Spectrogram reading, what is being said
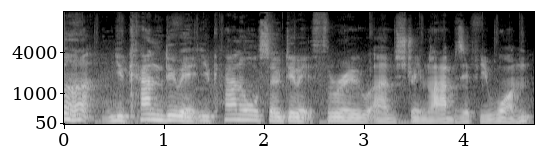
But you can do it. You can also do it through um, Streamlabs if you want.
